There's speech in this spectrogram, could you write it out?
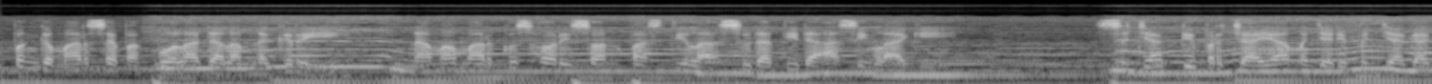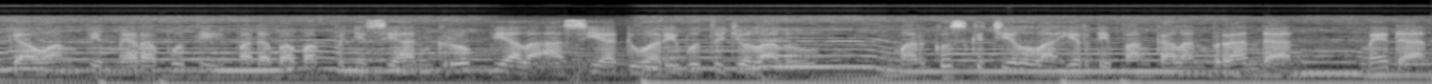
penggemar sepak bola dalam negeri, nama Marcus Horizon pastilah sudah tidak asing lagi. Sejak dipercaya menjadi penjaga gawang tim Merah Putih pada babak penyisihan grup Piala Asia 2007 lalu, Marcus kecil lahir di Pangkalan Berandan, Medan,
